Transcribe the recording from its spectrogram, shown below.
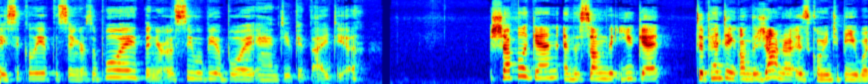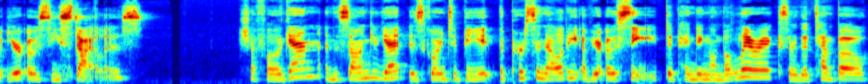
Basically, if the singer's a boy, then your OC will be a boy, and you get the idea. Shuffle again, and the song that you get, depending on the genre, is going to be what your OC style is. Shuffle again, and the song you get is going to be the personality of your OC, depending on the lyrics or the tempo,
